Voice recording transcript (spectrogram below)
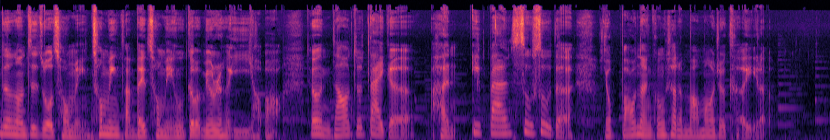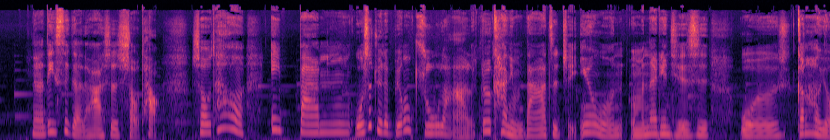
这种自作聪明，聪明反被聪明误，根本没有任何意义，好不好？就你知道，就带一个很一般素素的有保暖功效的毛毛就可以了。那第四个的话是手套，手套一般我是觉得不用租啦，就是看你们大家自己。因为我我们那天其实是我刚好有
